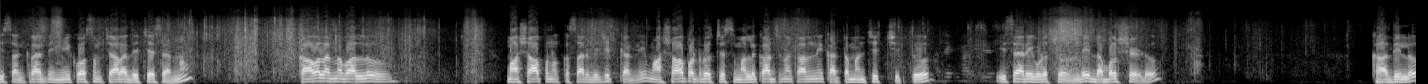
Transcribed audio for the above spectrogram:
ఈ సంక్రాంతి మీకోసం చాలా తెచ్చేసాను కావాలన్న వాళ్ళు మా షాప్ను ఒక్కసారి విజిట్ కండి. మా షాప్ అడ్రస్ వచ్చేసి మల్లికార్జున కాలనీ కట్టమంచి చిత్తూరు. ఈ శారీ కూడా చూడండి. డబల్ షేడు ఖాదీలో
